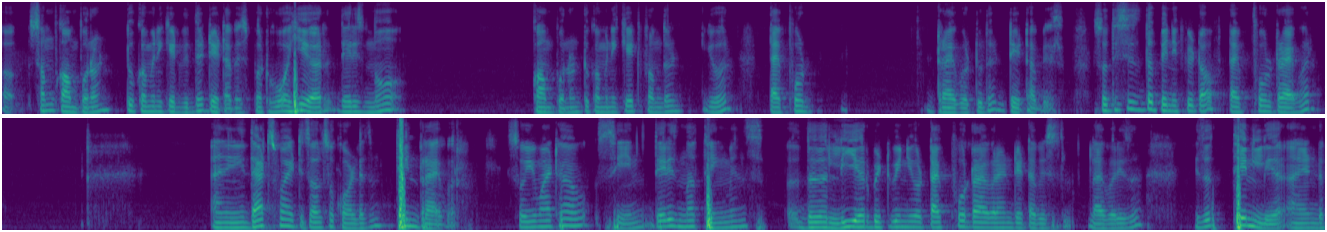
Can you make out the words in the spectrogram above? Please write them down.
uh, some component to communicate with the database. But over here there is no component to communicate from the your type 4 driver to the database. So this is the benefit of type 4 driver. And that's why it is also called as a thin driver. So you might have seen there is nothing means uh, the layer between your type 4 driver and database driver is a is a thin layer. And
